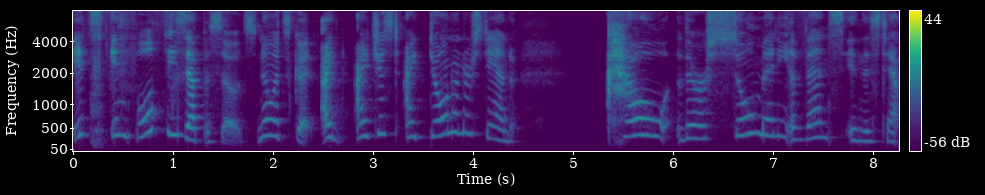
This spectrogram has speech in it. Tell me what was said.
it's in both these episodes. No, it's good. I I just I don't understand how there are so many events in this town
